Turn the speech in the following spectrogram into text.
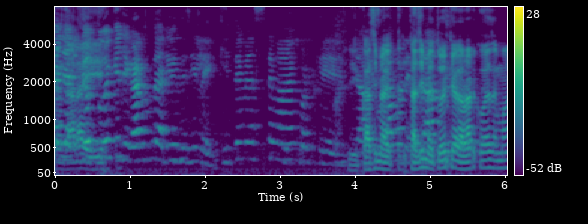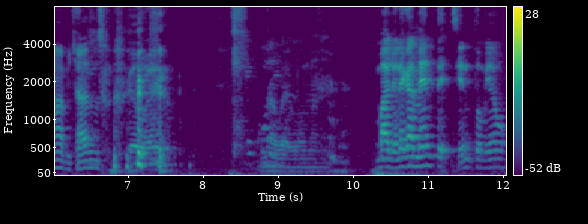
que sea, andar ya, yo ahí. tuve que llegar donde Darío y decirle, quíteme a este madre porque. Sí, ya casi, me, está casi me molestando". tuve que agarrar con ese mae a pichazos. Qué bueno. Qué Una cólera. huevo, mae. Ma, yo legalmente siento miedo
